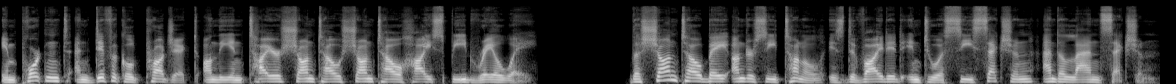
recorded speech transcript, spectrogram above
important and difficult project on the entire Shantou-Shantou high-speed railway. The Shantou Bay Undersea Tunnel is divided into a sea section and a land section.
